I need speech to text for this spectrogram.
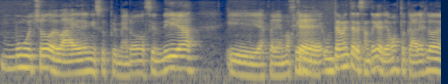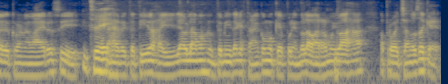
mucho de Biden y sus primeros 100 días. Y esperemos Sí. que un tema interesante que queríamos tocar es lo del coronavirus y Sí. las expectativas. Ahí ya hablamos de un temita que estaban como que poniendo la barra muy baja, aprovechándose que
